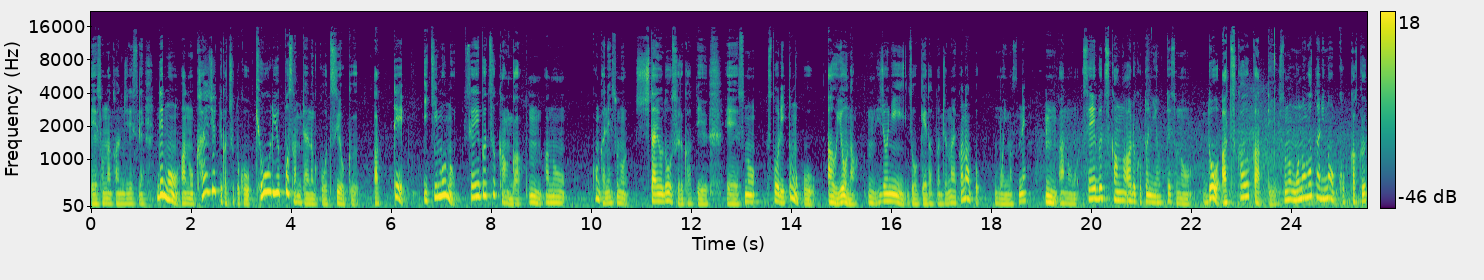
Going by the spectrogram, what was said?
えー、そんな感じですね。でもあの怪獣っていうかちょっとこう恐竜っぽさみたいなのがこう強くあって生き物生物感が、うん、あの今回ねその死体をどうするかっていう、えー、そのストーリーともこう合うような、うん、非常にいい造形だったんじゃないかなと思いますね。うん、あの生物感があることによってそのどう扱うかっていうその物語の骨格、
